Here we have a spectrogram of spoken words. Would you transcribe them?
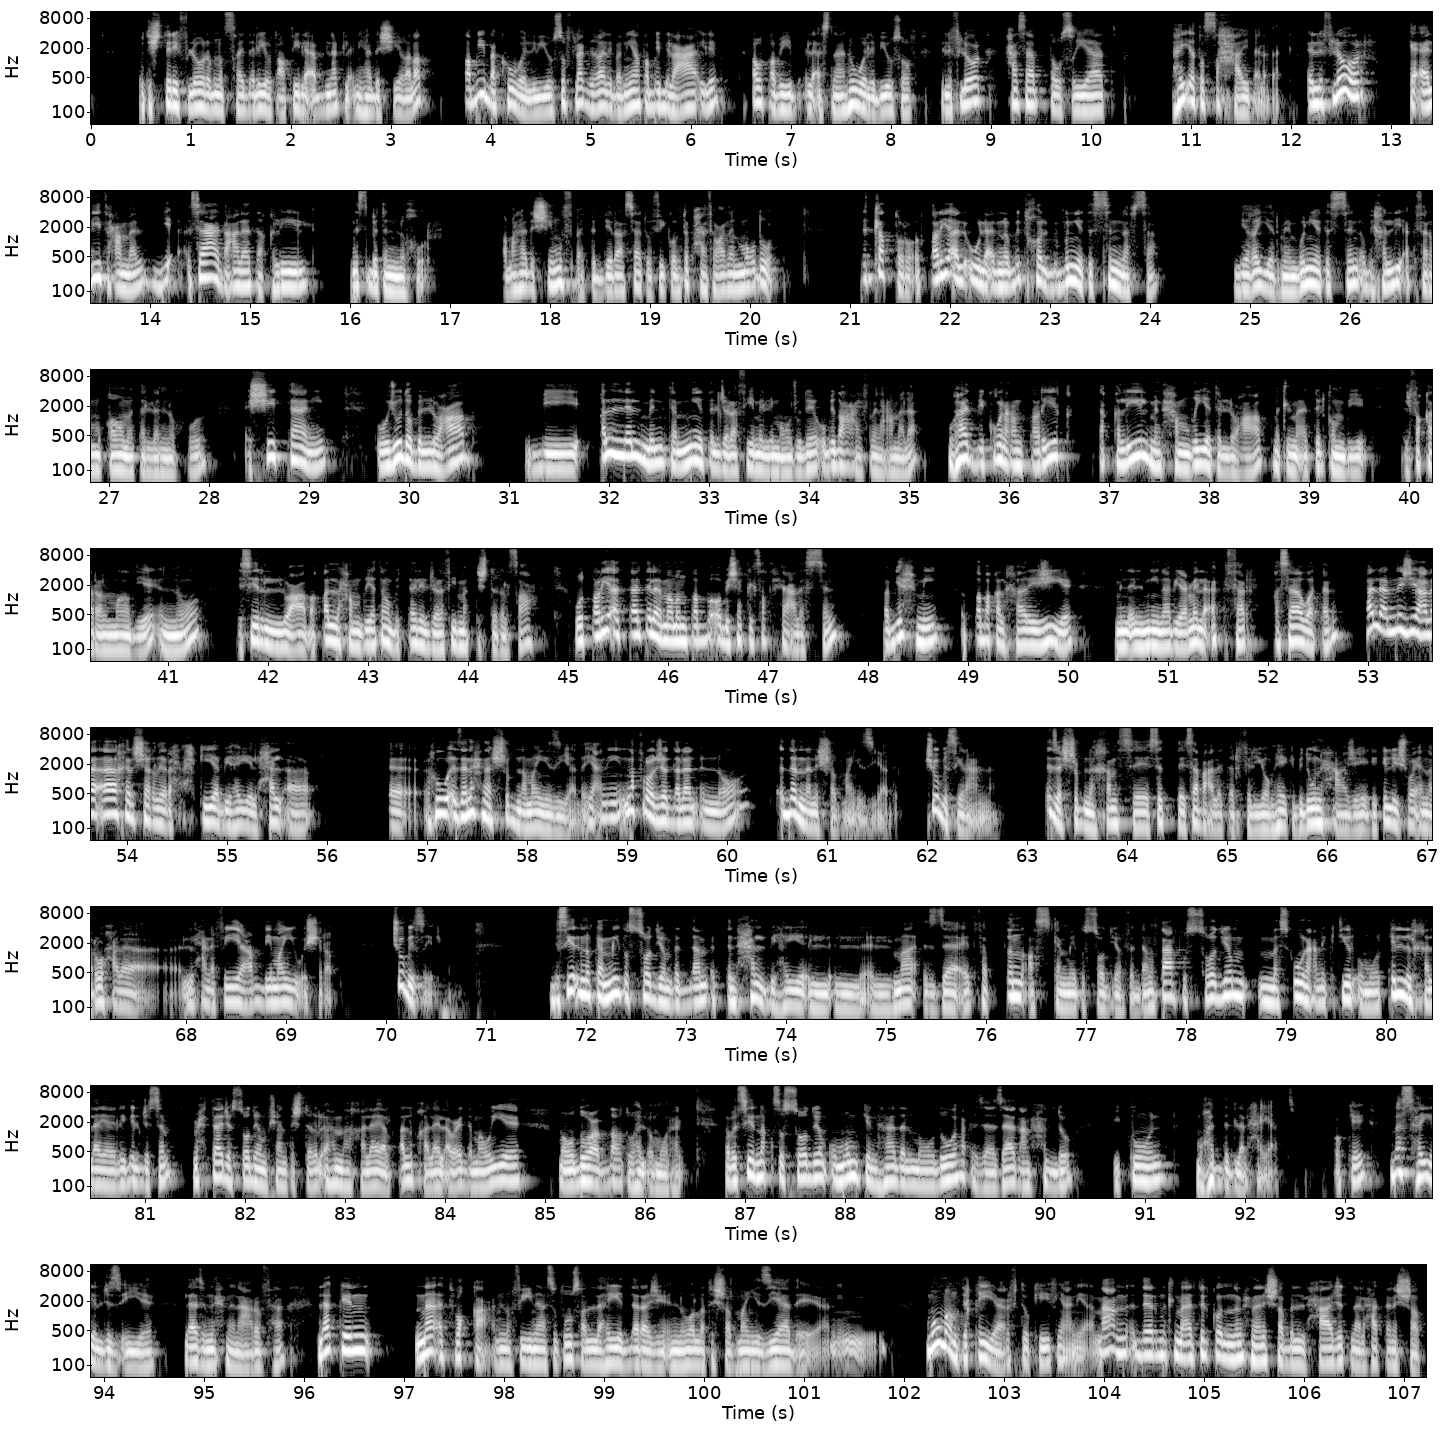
وتشتري فلور من الصيدلية وتعطيه لأبنك لأن هذا الشيء غلط. طبيبك هو اللي بيوصف لك غالبا يا طبيب العائلة أو طبيب الأسنان هو اللي بيوصف. الفلور حسب توصيات هيئة الصحة ببلدك الفلور كآلية عمل بيساعد على تقليل نسبة النخور. طبعا هذا الشيء مثبت بالدراسات وفيكم تبحثوا عن الموضوع. بثلاث طرق. الطريقة الأولى أنه بدخل ببنية السن نفسها بيغير من بنية السن وبيخليه أكثر مقاومة للنخور. الشيء الثاني وجوده باللعاب بيقلل من كمية الجراثيم اللي موجودة وبيضعف من عملها. وهذا بيكون عن طريق تقليل من حمضية اللعاب مثل ما قلت لكم بالفقرة الماضية أنه بصير اللعاب أقل حمضية وبالتالي الجراثيم ما بتشتغل صح. والطريقة الثالثة لما بنطبقه بشكل سطحي على السن فبيحمي الطبقة الخارجية من المينا بيعملها أكثر قساوة. هلأ بنجي على آخر شغلة رح أحكيها بهي الحلقة. آه، هو إذا نحن شربنا مي زيادة يعني نفرض جدلا إنه قدرنا نشرب مي زيادة. شو بصير عنا؟ إذا شربنا خمسة ستة سبعة لتر في اليوم هيك بدون حاجة هيك كل شوي أنا أروح على الحنفية عبي مي وأشرب. شو بيصير؟ بصير إنه كمية الصوديوم بالدم بتنحل بهي الماء الزائد فبتنقص كمية الصوديوم في الدم. بتعرفوا الصوديوم مسؤول عن كتير أمور. كل الخلايا اللي بالجسم محتاجة الصوديوم مشان تشتغل أهمها خلايا القلب خلايا الأوعية الدموية موضوع الضغط وهالأمور هاي. فبصير نقص الصوديوم وممكن هذا الموضوع إذا زاد عن حده يكون مهدد للحياة. أوكي؟ بس هي الجزئية لازم نحن نعرفها. لكن ما أتوقع إنه في ناس توصل لهي الدرجة إنه والله تشرب مي زيادة يعني مو منطقية عرفتوا كيف؟ يعني ما عم نقدر مثل ما قلت لكم إنه نحن نشرب حاجتنا لحتى نشرب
